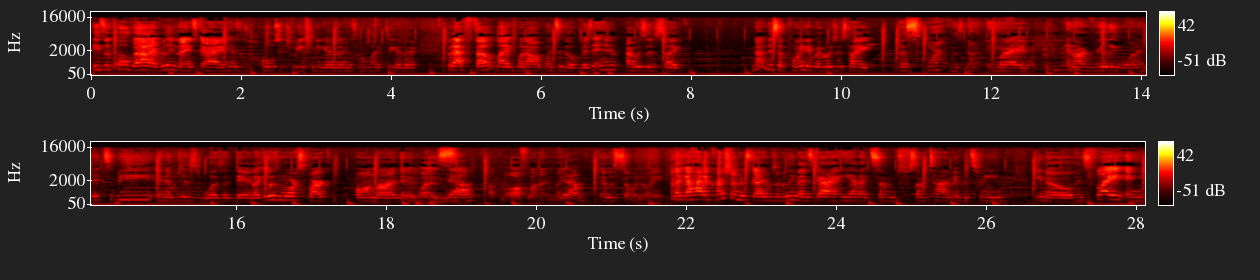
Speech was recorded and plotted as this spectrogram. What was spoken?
he's a cool guy, really nice guy. He has his whole situation together, his whole life together. But I felt like when I went to go visit him, I was just like not disappointed, but it was just like the spark was not there. right. Mm-hmm. And I really wanted it to be, and it just wasn't there. Like it was more spark online than it mm-hmm. was Yeah. offline. Like, Yeah. it was so annoying. Like I had a crush on this guy. He was a really nice guy. He had like some some time in between, you know, his flight, and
